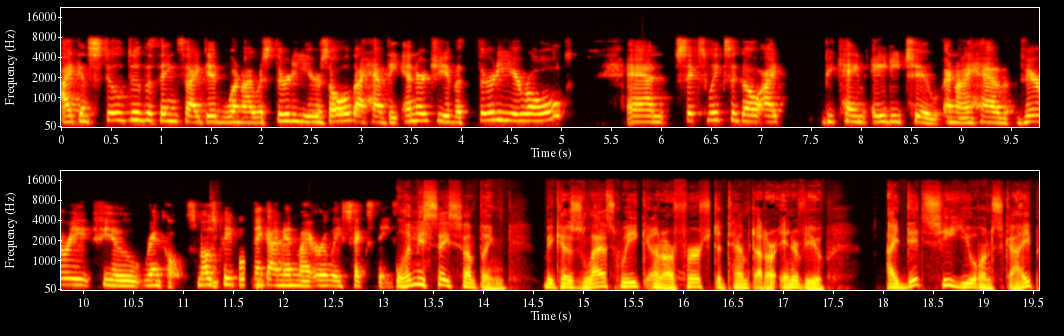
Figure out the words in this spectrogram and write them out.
I can still do the things I did when I was 30 years old. I have the energy of a 30 year old. And six weeks ago, I became 82 and I have very few wrinkles. Most people think I'm in my early 60s. Well, let me say something because last week on our first attempt at our interview, I did see you on Skype,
